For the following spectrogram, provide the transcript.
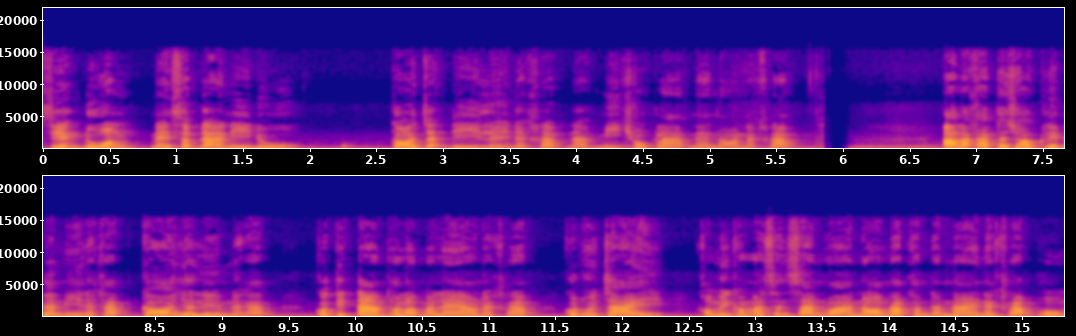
เสี่ยงดวงในสัปดาห์นี้ดูก็จะดีเลยนะครับนะ มีโชคลาภแน่นอนนะครับ เอาละครับถ้าชอบคลิปแบบนี้นะครับ ก็อย่าลืมนะครับ กดติดตามตลอดมาแล้วนะครับ กดหัวใจ คอมเมนต์เข้ามาสั้นๆ ว่าน้อมรับคำทำนายนะครับผม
